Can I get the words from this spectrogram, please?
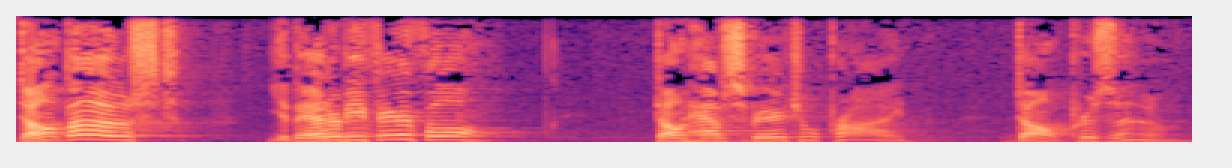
don't boast, you better be fearful, don't have spiritual pride, don't presume.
